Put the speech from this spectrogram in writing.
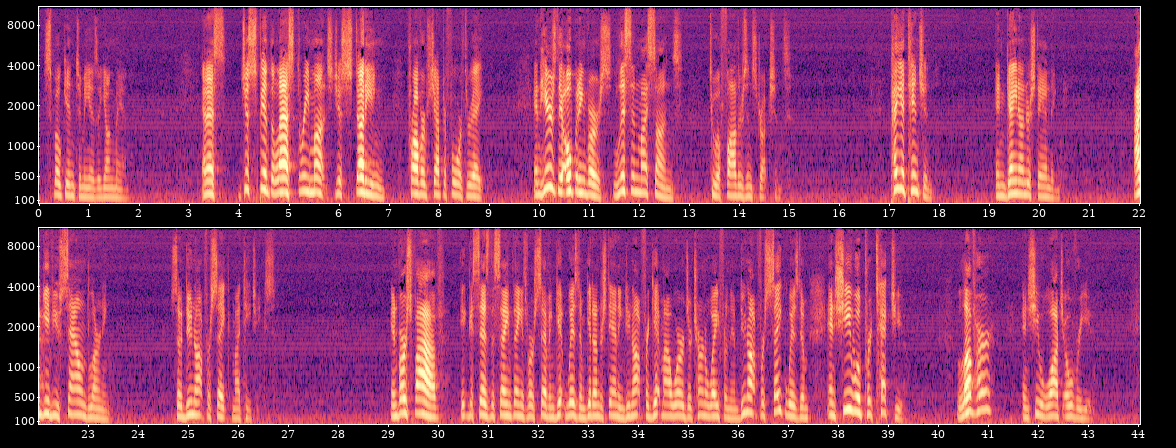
spoke into me as a young man. And I just spent the last three months just studying Proverbs chapter 4 through 8. And here's the opening verse Listen, my sons, to a father's instructions. Pay attention and gain understanding. I give you sound learning, so do not forsake my teachings. In verse 5, it says the same thing as verse 7 Get wisdom, get understanding. Do not forget my words or turn away from them. Do not forsake wisdom, and she will protect you. Love her, and she will watch over you.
